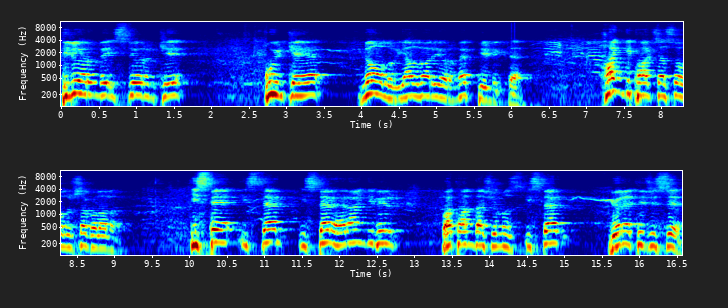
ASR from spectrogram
diliyorum ve istiyorum ki bu ülkeye ne olur yalvarıyorum hep birlikte. Hangi parçası olursak olalım. İste, ister ister herhangi bir vatandaşımız, ister yöneticisi,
